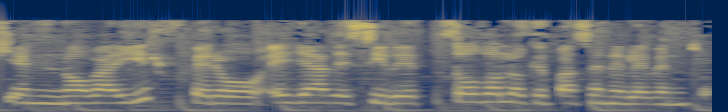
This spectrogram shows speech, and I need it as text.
quién no va a ir, pero ella decide todo lo que pasa en el evento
